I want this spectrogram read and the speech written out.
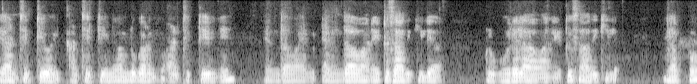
ഈ അഡ്ജക്റ്റീവ് ആയി. അഡ്ജക്റ്റീവിന് നമ്മൾ പറഞ്ഞു അഡ്ജക്റ്റീവിന് എന്താവാൻ എന്താവാനായിട്ട് സാധിക്കില്ല. ക്ലൂരലാവാനായിട്ട് സാധിക്കില്ല. അപ്പോൾ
